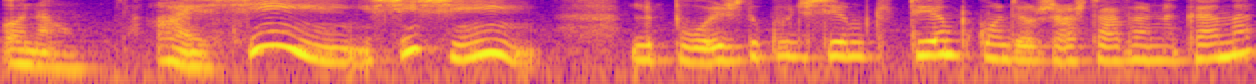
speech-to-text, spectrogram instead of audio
ou não? Ai, sim, sim, sim. Depois de conhecer muito tempo, quando ele já estava na cama,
